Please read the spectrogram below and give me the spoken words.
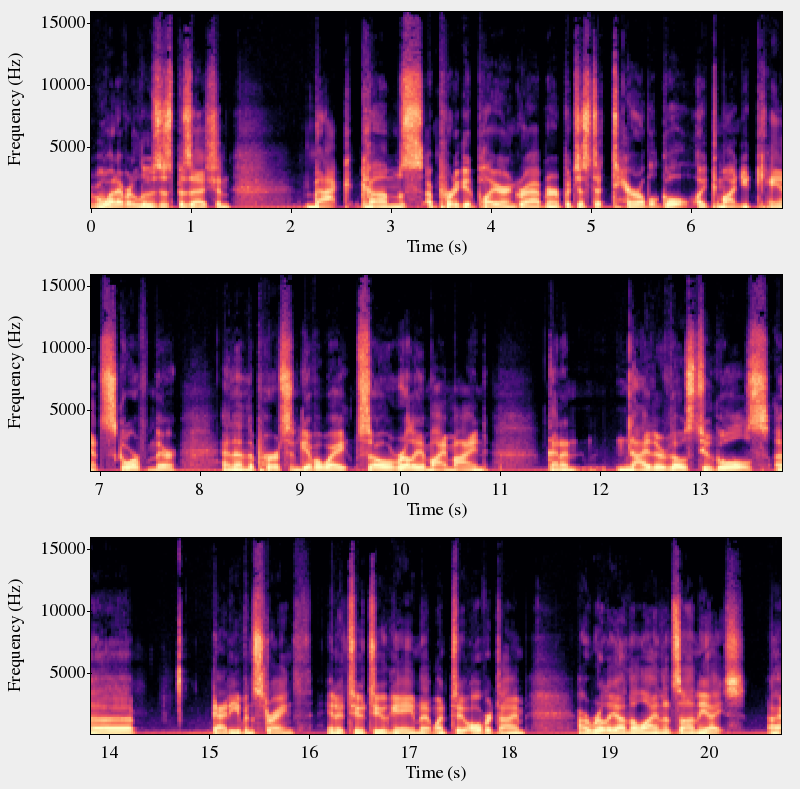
whatever, loses possession. Back comes a pretty good player in Grabner, but just a terrible goal. Like, come on, you can't score from there. And then the Persson giveaway. So, really, in my mind, kind of neither of those two goals uh, at even strength in a 2 2 game that went to overtime are really on the line that's on the ice. Uh,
